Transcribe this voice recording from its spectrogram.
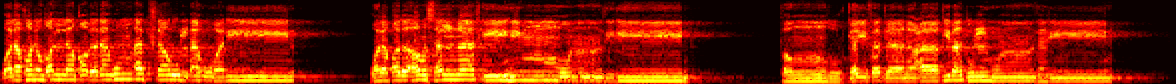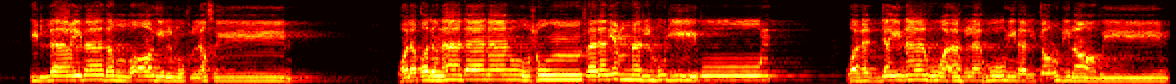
ولقد ضل قبلهم أكثر الأولين. ولقد أرسلنا فيهم منذرين. فانظر كيف كان عاقبة المنذرين. إلا عباد الله المخلصين. ولقد نادانا نوح فلنعم المجيبون. ونجيناه وأهله من الكرب العظيم.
